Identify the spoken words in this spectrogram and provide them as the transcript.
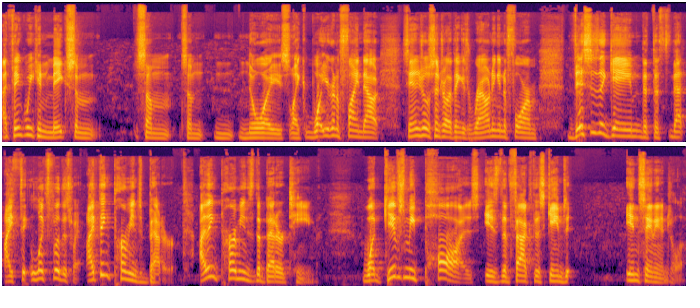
I think we can make some some some noise. Like what you're going to find out, San Angelo Central, I think, is rounding into form. This is a game that the that I think. Let's put it this way: I think Permian's better. I think Permian's the better team. What gives me pause is the fact this game's in San Angelo.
